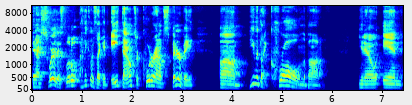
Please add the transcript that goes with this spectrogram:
and I swear this little, I think it was like an eighth ounce or quarter ounce spinner bait. Um, he would like crawl on the bottom, you know, and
